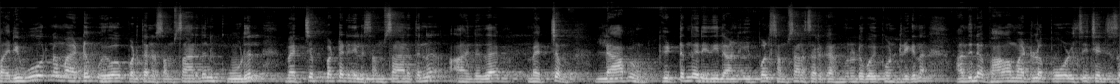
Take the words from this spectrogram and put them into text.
പരിപൂർണമായിട്ട് ഉപയോഗപ്പെടുത്താൻ സംസ്ഥാനത്തിന് കൂടുതൽ മെച്ചപ്പെട്ട രീതിയിൽ സംസ്ഥാനത്തിന് അതിന്റെതായ മെച്ചം ലാഭം കിട്ടുന്ന രീതിയിലാണ് ഇപ്പോൾ സംസ്ഥാന സർക്കാർ മുന്നോട്ട് പോയിക്കൊണ്ടിരിക്കുന്നത്. അതിന്റെ ഭാഗമായിട്ടുള്ള പോളിസി ചേഞ്ചസ്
